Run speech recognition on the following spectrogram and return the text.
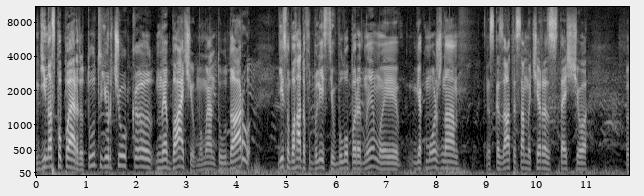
Дінас попереду. Тут Юрчук е, не бачив моменту удару. Дійсно, багато футболістів було перед ним. І як можна сказати, саме через те, що е,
